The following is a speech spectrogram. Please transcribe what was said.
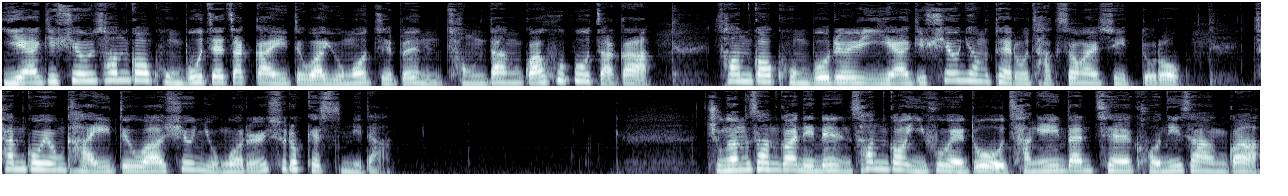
이해하기 쉬운 선거 공보 제작 가이드와 용어집은 정당과 후보자가 선거 공보를 이해하기 쉬운 형태로 작성할 수 있도록 참고용 가이드와 쉬운 용어를 수록했습니다. 중앙선관위는 선거 이후에도 장애인 단체 건의사항과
